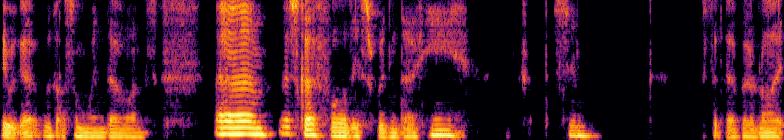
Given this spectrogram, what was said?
Here we go. We've got some window ones. Um, let's go for this window here. This in. It's the demo light.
